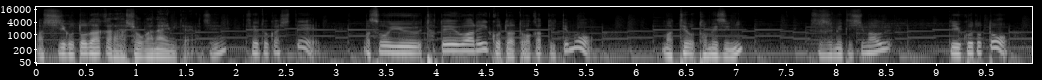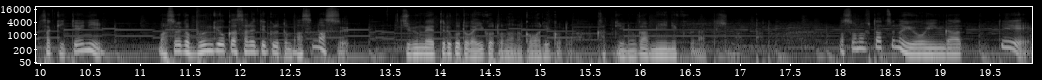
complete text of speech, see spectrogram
まあ、仕事だからしょうがないみたいな感じでね、正当化して、まあ、そういう、たとえ悪いことだと分かっていても、まあ、手を止めずに進めてしまうっていうことと、さっき言ったように、まあ、それが分業化されてくると、ますます自分がやってることがいいことなのか悪いことなのかっていうのが見えにくくなってしまったと。まあ、その2つの要因があって、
